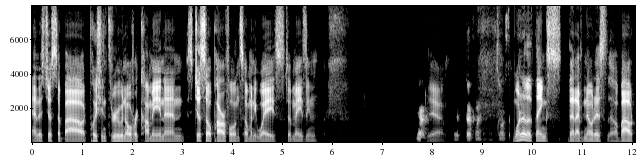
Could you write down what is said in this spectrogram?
and it's just about pushing through and overcoming and it's just so powerful in so many ways. It's amazing. Yeah, yeah, definitely. One of the things that I've noticed about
